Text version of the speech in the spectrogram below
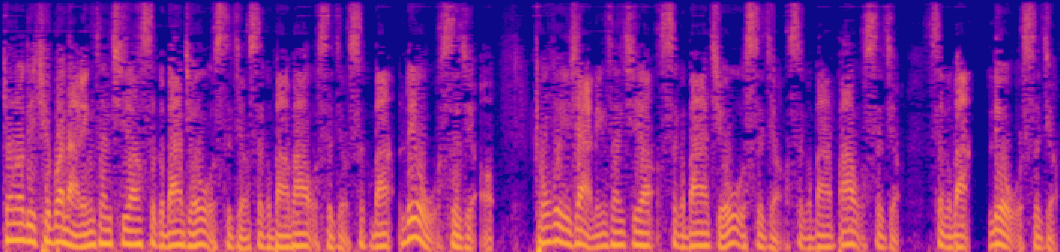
郑州地区拨打零三七幺四个八九五四九四个八八五四九四个八六五四九，重复一下零三七幺四个八九五四九四个八八五四九四个八六五四九，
